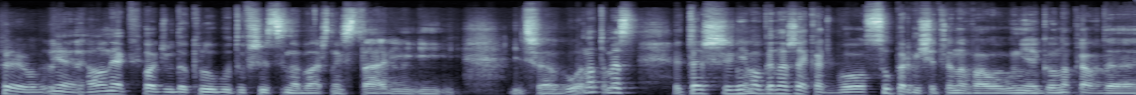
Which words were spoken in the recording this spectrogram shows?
Było. Nie, on jak wchodził do klubu, to wszyscy na baczność stali i, i trzeba było. Natomiast też nie mogę narzekać, bo super mi się trenowało u niego. Naprawdę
